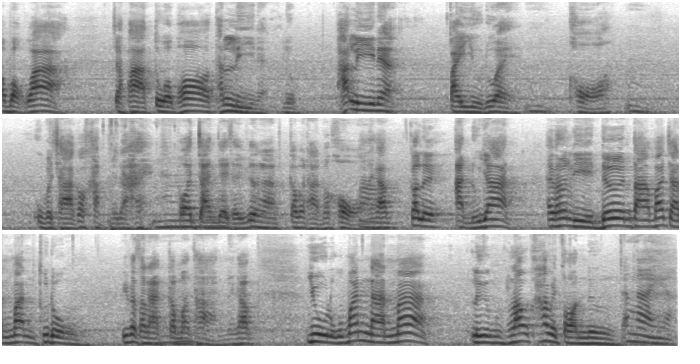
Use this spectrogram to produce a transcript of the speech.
มาบอกว่าจะพาตัวพ่อท่านลีเนี่ยหรือพระลีเนี่ยไปอยู่ด้วยอืมขอ อืม อุปชฌาย์ก็ขัดไม่ได้ อืมเพราะอาจารย์ใจใสพิจารณากรรมฐานมาขออ่านนะครับ ก็เลยอนุญาตให้พระลีเดินตามพระอาจารย์มั่นทุดงค์ วิปัสสนากรรมฐานนะครับ อยู่หลวงปู่มั่นนานมาก ลืมเล่าข้ามไปตอนหนึ่งยังไงอะ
